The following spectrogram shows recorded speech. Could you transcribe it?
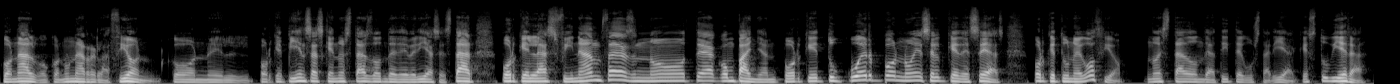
con algo, con una relación, con el porque piensas que no estás donde deberías estar, porque las finanzas no te acompañan, porque tu cuerpo no es el que deseas, porque tu negocio no está donde a ti te gustaría que estuviera.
